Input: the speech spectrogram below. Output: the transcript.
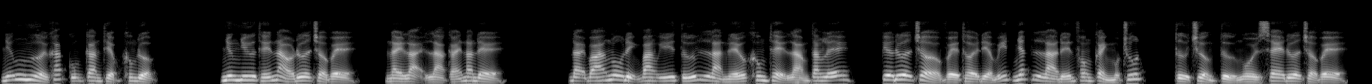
những người khác cũng can thiệp không được. Nhưng như thế nào đưa trở về, này lại là cái nan đề. Đại bá ngô định bang ý tứ là nếu không thể làm tăng lễ, kia đưa trở về thời điểm ít nhất là đến phong cảnh một chút, từ trưởng tử ngồi xe đưa trở về.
